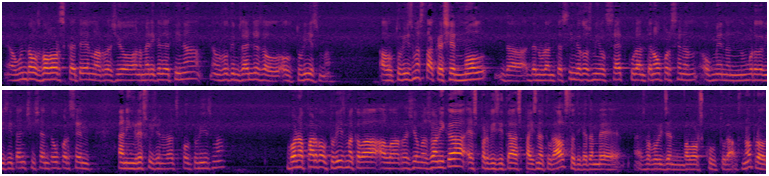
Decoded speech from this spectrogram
un dels valors que té en la regió, en Amèrica Llatina, en els últims anys és el, el turisme. El turisme està creixent molt, de, de 95 a 2007, 49% en augment en número de visitants, 61% en ingressos generats pel turisme. Bona part del turisme que va a la regió amazònica és per visitar espais naturals, tot i que també es valoritzen valors culturals, no? però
